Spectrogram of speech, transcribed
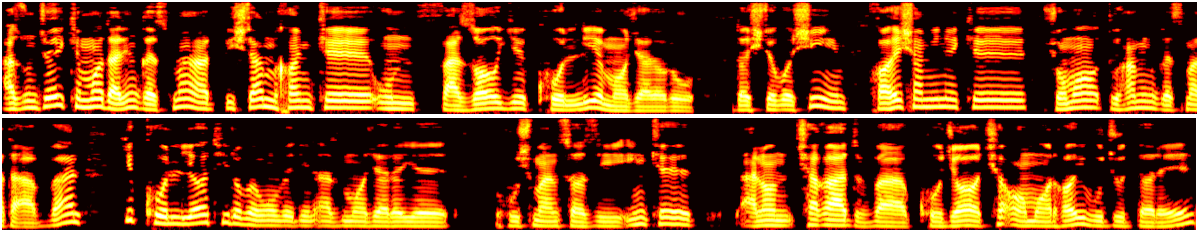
از اونجایی که ما در این قسمت بیشتر می‌خوایم که اون فضای کلی ماجرا رو داشته باشیم خواهشم اینه که شما تو همین قسمت اول یه کلیاتی رو به ما بدین از ماجرای هوشمندسازی. اینکه الان چقدر و کجا چه آمارهایی وجود داره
